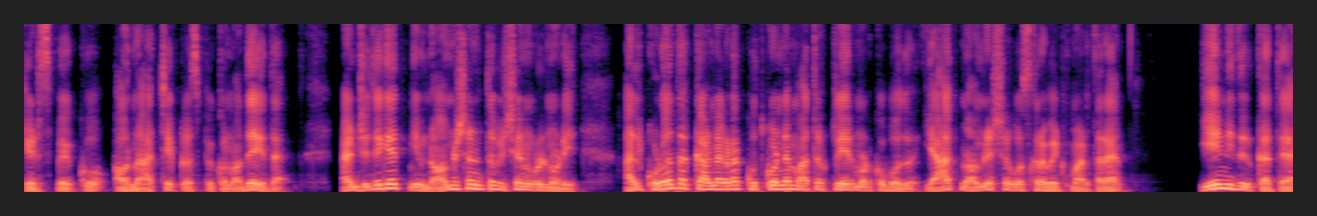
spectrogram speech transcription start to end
ಕೆಡಿಸ್ಬೇಕು. ಅವ್ರನ್ನ ಆಚೆ ಕಳಿಸ್ಬೇಕು ಅನ್ನೋದೇ ಇದೆ. ಆ್ಯಂಡ್ ಜೊತೆಗೆ ನೀವು ನಾಮಿನೇಷನ್ ಅಂತ ವಿಷಯಗಳು ನೋಡಿ. ಅಲ್ಲಿ ಕೊಡುವಂಥ ಕಾರಣಗಳ ಕುತ್ಕೊಂಡೇ ಮಾತ್ರ ಕ್ಲಿಯರ್ ಮಾಡ್ಕೋಬೋದು. ಯಾಕೆ ನಾಮಿನೇಷನ್‌ಗೋಸ್ಕರ ವೇಟ್ ಮಾಡ್ತಾರೆ? ಏನಿದ್ರ ಕತೆ?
